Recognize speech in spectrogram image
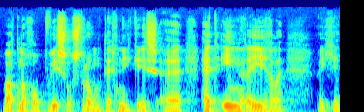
wat nog op wisselstroomtechniek is. Uh, het inregelen. Weet je,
